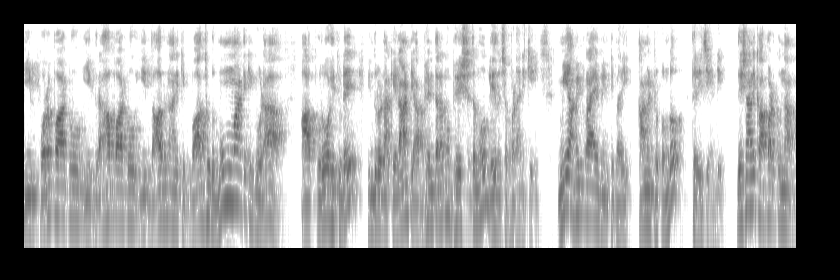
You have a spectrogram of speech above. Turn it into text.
ఈ పొరపాటు ఈ గ్రహపాటు ఈ దారుణానికి బాధ్యుడు ముమ్మాటికి కూడా ఆ పురోహితుడే ఇందులో నాకు ఎలాంటి అభ్యంతరము భేషితము లేదు చెప్పడానికి. మీ అభిప్రాయం ఏంటి మరి? కామెంట్ రూపంలో తెలియజేయండి. దేశాన్ని కాపాడుకుందాం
